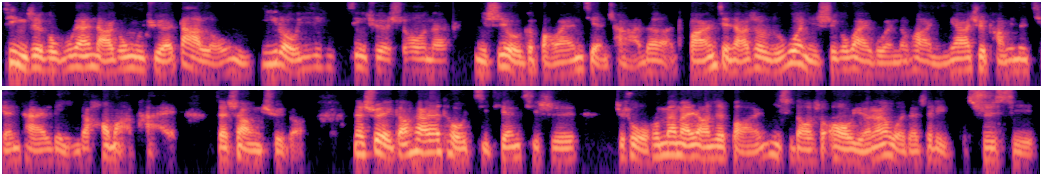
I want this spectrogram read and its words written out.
进这个乌干达公务局的大楼，你一楼一进去的时候呢，你是有个保安检查的。保安检查的时候，如果你是一个外国人的话，你应该去旁边的前台领一个号码牌再上去的。那所以刚开头几天，其实就是我会慢慢让这保安意识到说，哦，原来我在这里实习。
